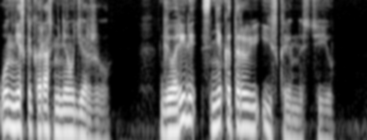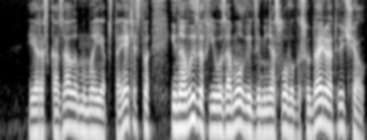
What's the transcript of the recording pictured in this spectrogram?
Он несколько раз меня удерживал. Говорили с некоторой искренностью. Я рассказал ему мои обстоятельства и на вызов его замолвить за меня слово государю отвечал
